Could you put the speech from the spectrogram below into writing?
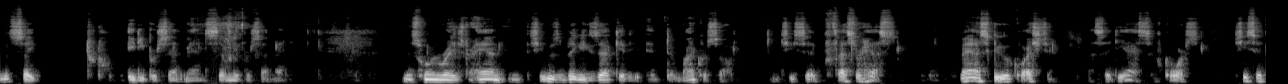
let's say 80% men, 70% men. This woman raised her hand. And she was a big executive at Microsoft. And she said, Professor Hess, may I ask you a question? I said, Yes, of course. She said,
